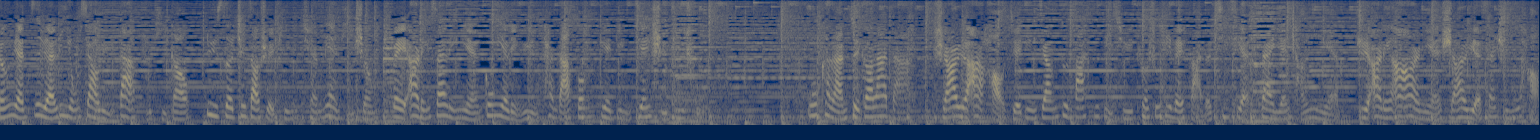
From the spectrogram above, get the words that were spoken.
能源资源利用效率大幅提高，绿色制造水平全面提升，为二零三零年工业领域碳达峰奠定坚实基础。乌克兰最高拉达。十二月二号决定将顿巴斯地区特殊地位法的期限再延长一年，至二零二二年十二月三十一号。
